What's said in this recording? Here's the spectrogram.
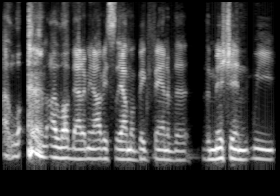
I, lo- I, love that. I mean, obviously, I'm a big fan of the the mission. We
